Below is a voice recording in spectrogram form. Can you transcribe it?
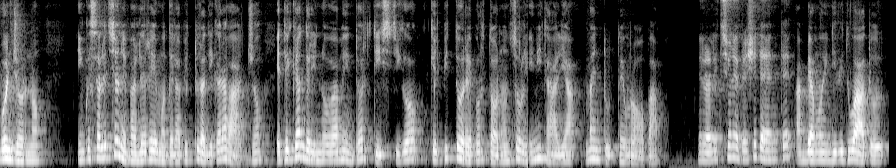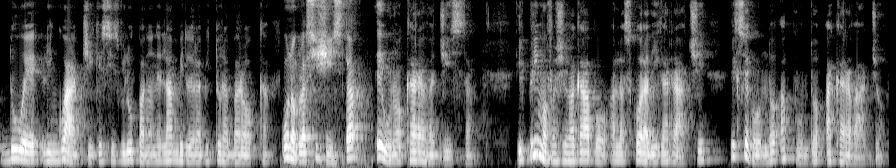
Buongiorno, in questa lezione parleremo della pittura di Caravaggio e del grande rinnovamento artistico che il pittore portò non solo in Italia ma in tutta Europa. Nella lezione precedente abbiamo individuato due linguaggi che si sviluppano nell'ambito della pittura barocca, uno classicista e uno caravaggista. Il primo faceva capo alla scuola di Carracci, il secondo appunto a Caravaggio.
